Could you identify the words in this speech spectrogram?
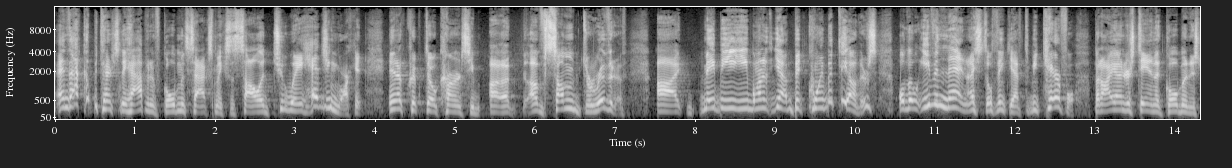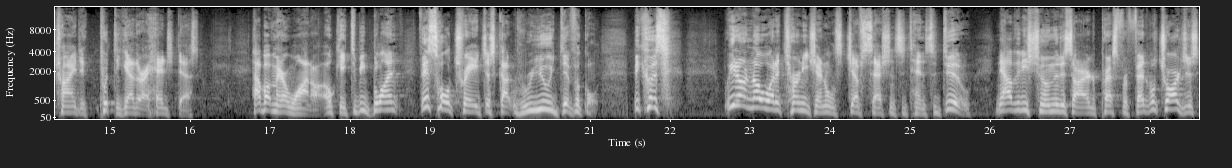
And that could potentially happen if Goldman Sachs makes a solid two way hedging market in a cryptocurrency uh, of some derivative. Uh, maybe one of, yeah, Bitcoin, but the others. Although, even then, I still think you have to be careful. But I understand that Goldman is trying to put together a hedge desk. How about marijuana? Okay, to be blunt, this whole trade just got really difficult because we don't know what Attorney General Jeff Sessions intends to do now that he's shown the desire to press for federal charges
